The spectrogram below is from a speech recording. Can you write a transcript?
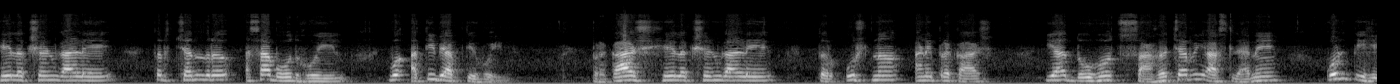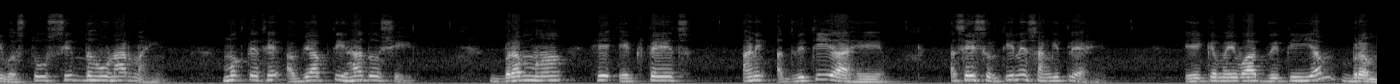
हे लक्षण गाळले तर चंद्र असा बोध होईल व अतिव्याप्ती होईल. प्रकाश हे लक्षण गाळले तर उष्ण आणि प्रकाश या दोहोत साहचर्य असल्याने कोणतीही वस्तू सिद्ध होणार नाही. मग तेथे अव्याप्ती हा दोष. येईल ब्रह्म हे एकटेच आणि अद्वितीय आहे असे श्रुतीने सांगितले आहे. एकमेवा द्वितीयम ब्रह्म.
